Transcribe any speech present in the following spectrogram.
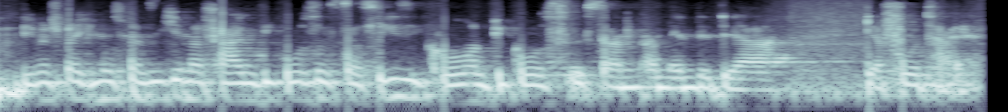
Mhm. Dementsprechend muss man sich immer fragen, wie groß ist das Risiko und wie groß ist dann am Ende der, der Vorteil.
